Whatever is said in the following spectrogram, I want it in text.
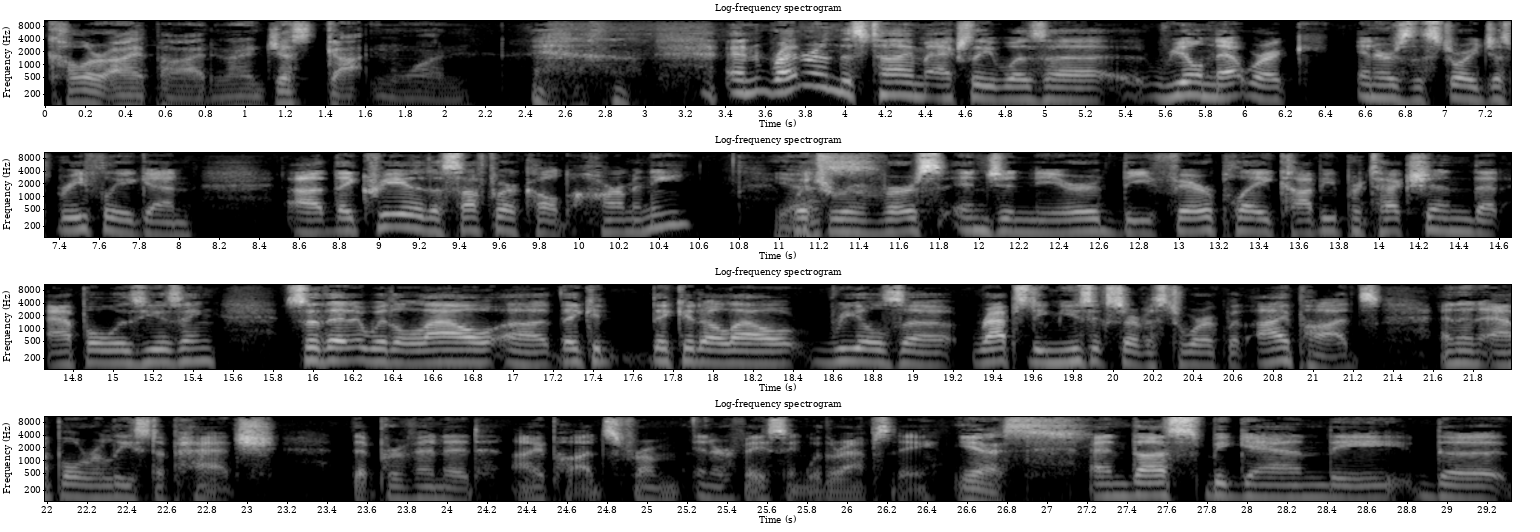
color iPod, and I had just gotten one. And right around this time, actually, was uh, Real Network enters the story just briefly again. Uh, they created a software called Harmony, which reverse engineered the fair play copy protection that Apple was using, so that it would allow uh, they could they could allow Real's uh, Rhapsody music service to work with iPods, and then Apple released a patch that prevented iPods from interfacing with Rhapsody Yes. and thus began the the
